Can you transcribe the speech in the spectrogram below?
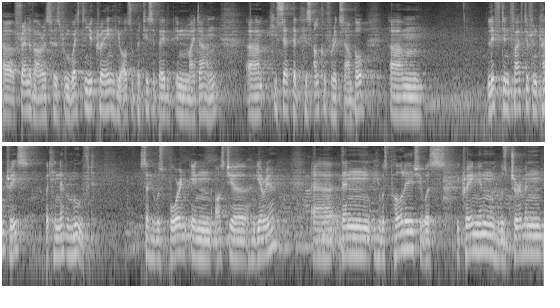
a friend of ours who's from Western Ukraine, he also participated in Maidan. Um, he said that his uncle, for example, um, lived in five different countries, but he never moved. So he was born in Austria-Hungary. Uh, then he was Polish, he was Ukrainian, he was German,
